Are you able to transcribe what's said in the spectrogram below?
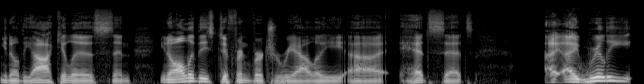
you know the Oculus and you know all of these different virtual reality uh, headsets, I, I really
